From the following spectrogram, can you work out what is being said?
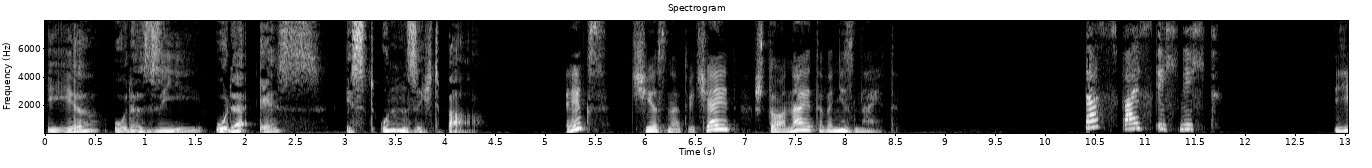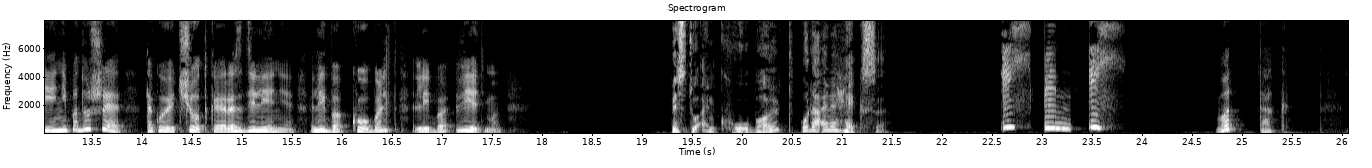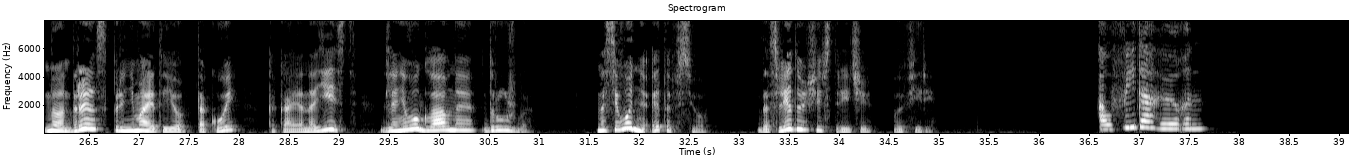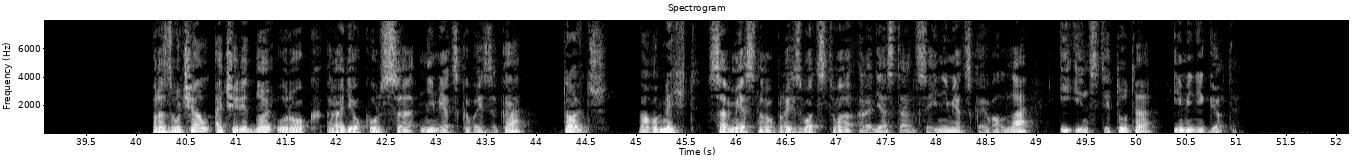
Er oder sie oder es ist unsichtbar. Экс честно отвечает, что она этого не знает. Das weiß ich nicht. Ей не по душе такое четкое разделение, либо кобальт, либо ведьма. Bist du ein Kobold oder eine Hexe? Ich bin ich. Вот так. Но Андреас принимает ее такой, какая она есть. Для него главное – дружба. На сегодня это все. До следующей встречи в эфире. Auf Wiederhören. Прозвучал очередной урок радиокурса немецкого языка Deutsch. Warum nicht? совместного производства радиостанции «Немецкая волна» и Института имени Гёте.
